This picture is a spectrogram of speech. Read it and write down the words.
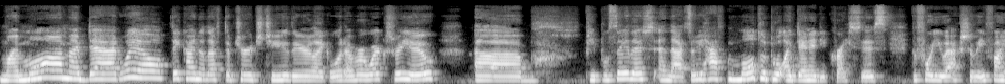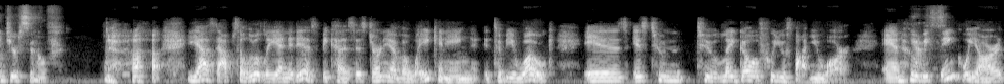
My mom my dad well they kind of left the church too they're like whatever works for you. Um, people say this and that. So you have multiple identity crises before you actually find yourself. yes, absolutely. And it is because this journey of awakening to be woke is is to to let go of who you thought you are and who yes. we think we are.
